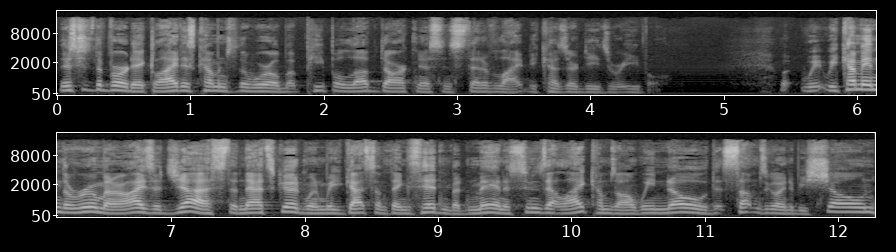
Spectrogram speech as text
This is the verdict light has come into the world, but people love darkness instead of light because their deeds were evil we, we come in the room and our eyes adjust, and that's good when we got some things hidden. But man, as soon as that light comes on, we know that something's going to be shown,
